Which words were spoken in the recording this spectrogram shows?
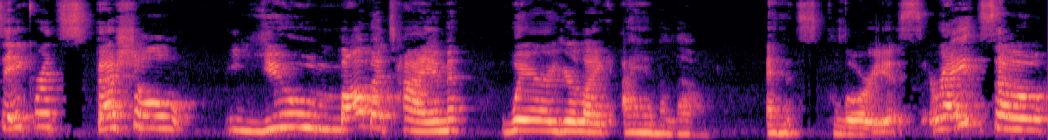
sacred special you mama time where you're like, I am alone. And it's glorious, right? So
